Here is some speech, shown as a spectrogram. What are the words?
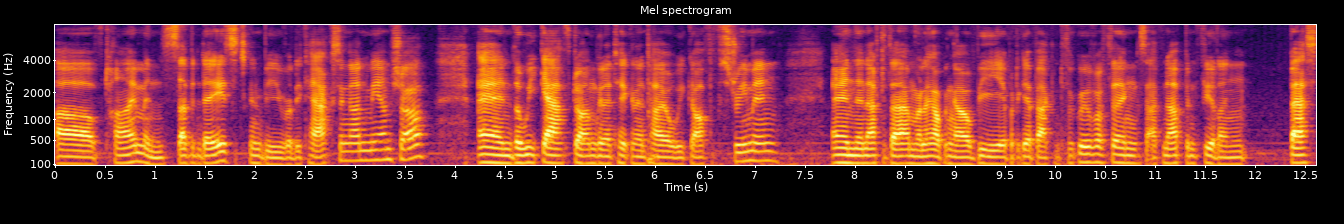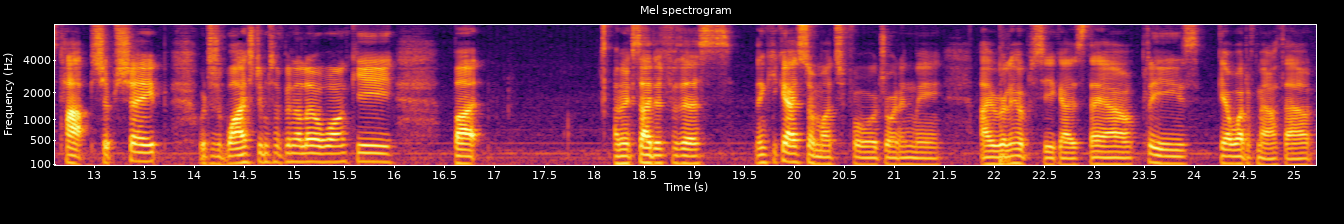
of time in seven days. It's going to be really taxing on me, I'm sure. And the week after, I'm going to take an entire week off of streaming. And then after that, I'm really hoping I'll be able to get back into the groove of things. I've not been feeling best top ship shape, which is why streams have been a little wonky. But I'm excited for this. thank you guys so much for joining me. I really hope to see you guys there. Please get word of mouth out.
